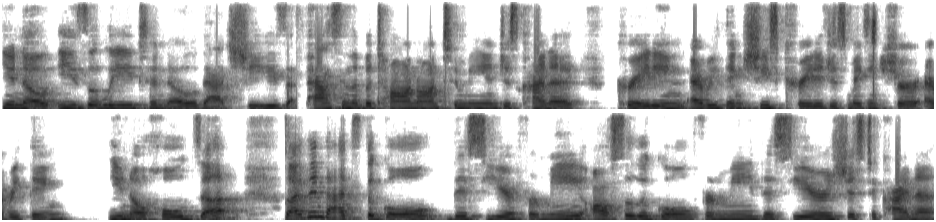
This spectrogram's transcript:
you know, easily to know that she's passing the baton on to me and just kind of creating everything she's created, just making sure everything you know holds up so i think that's the goal this year for me also the goal for me this year is just to kind of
